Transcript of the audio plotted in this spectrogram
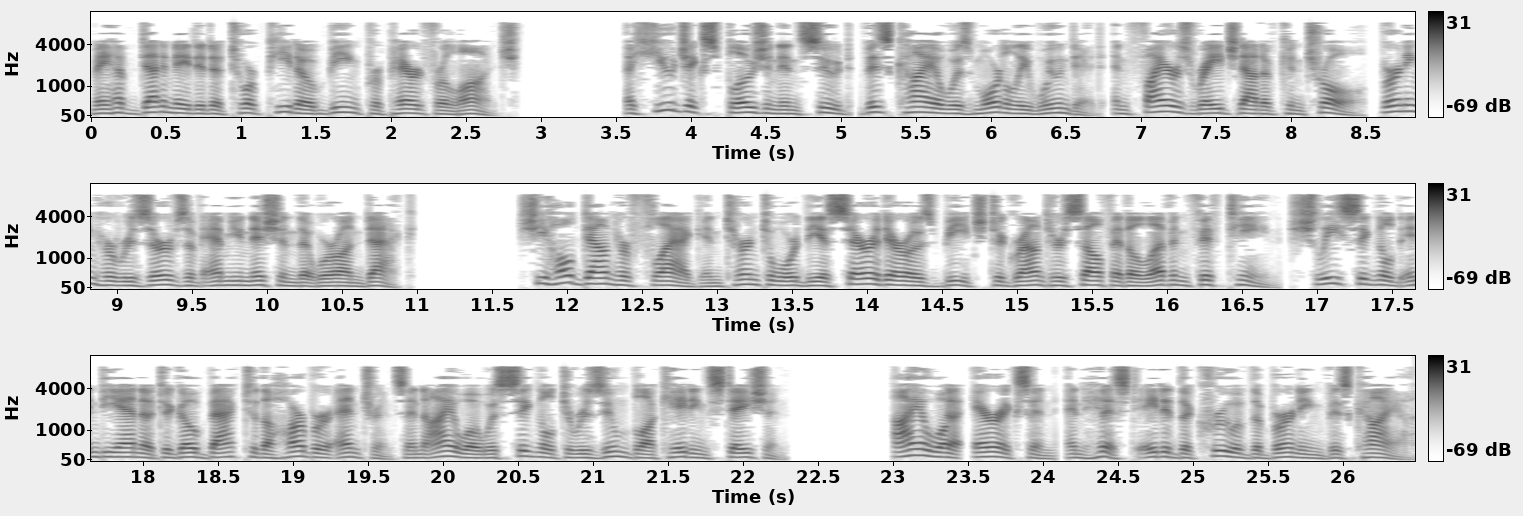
may have detonated a torpedo being prepared for launch. A huge explosion ensued, Vizcaya was mortally wounded, and fires raged out of control, burning her reserves of ammunition that were on deck. She hauled down her flag and turned toward the Aserraderos beach to ground herself at 11.15. Schley signaled Indiana to go back to the harbor entrance and Iowa was signaled to resume blockading station. Iowa, Ericsson, and Hist aided the crew of the burning Vizcaya.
